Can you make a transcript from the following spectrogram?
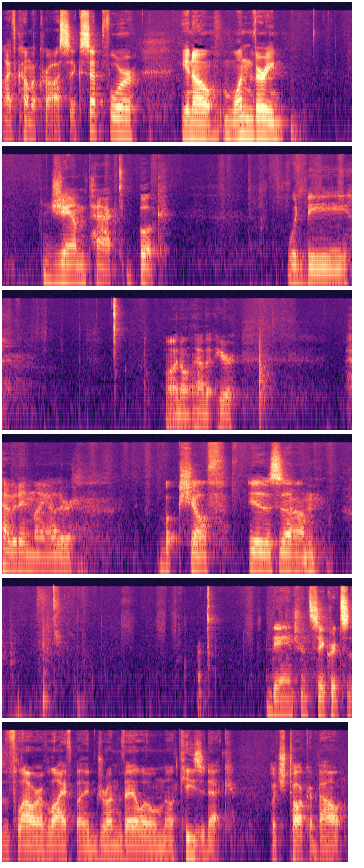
I've come across, except for, you know, one very jam packed book would be. Well, I don't have it here. Have it in my other bookshelf. Is um, The Ancient Secrets of the Flower of Life by Drunvalo Melchizedek, which talk about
